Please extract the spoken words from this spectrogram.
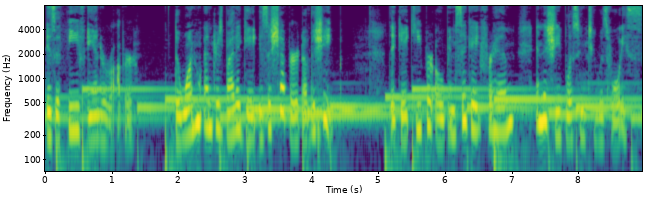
is a thief and a robber. The one who enters by the gate is the shepherd of the sheep. The gatekeeper opens the gate for him, and the sheep listen to his voice.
